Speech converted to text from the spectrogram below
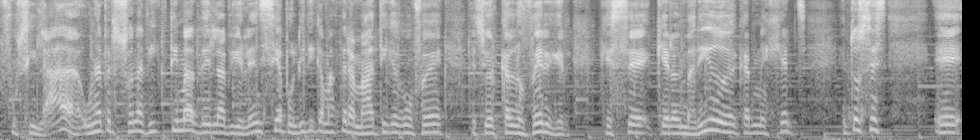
fusilada, una persona víctima de la violencia política más dramática como fue el señor Carlos Berger, que, se, que era el marido de Carmen Hertz. Entonces, eh,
